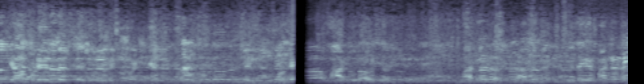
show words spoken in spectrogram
ఇంకా అప్పుడే మాట్లాడవు సార్? మాట్లాడు. మీ దగ్గర మాట్లాడు.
